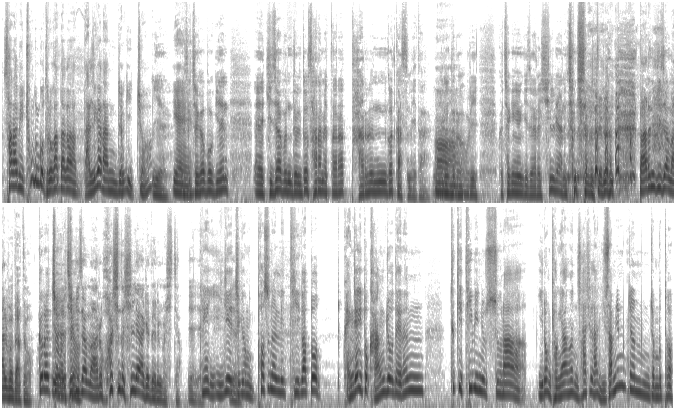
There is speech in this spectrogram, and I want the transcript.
사람이 총 들고 들어갔다가 난리가 난 적이 있죠. 예. 예. 그래서 제가 보기엔 기자분들도 사람에 따라 다른 것 같습니다. 아. 예를 들어 우리 그 최경영 기자를 신뢰하는 청취자분들은 다른 기자 말보다도 그렇죠, 예, 그렇죠. 제 기자 말을 훨씬 더 신뢰하게 되는 것이죠. 예, 예. 이게 예. 지금 personality가 또 굉장히 또 강조되는 특히 TV 뉴스나 이런 경향은 사실 한 2, 3년 전부터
